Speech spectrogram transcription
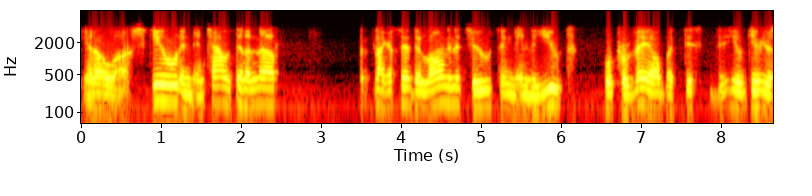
you know uh, skilled and, and talented enough. But like I said, they're long in the tooth, and, and the youth will prevail. But this he'll give you a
